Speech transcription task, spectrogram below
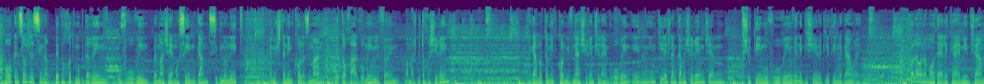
הברוקן סושיאל סין הרבה פחות מוגדרים וברורים במה שהם עושים. גם סגנונית הם משתנים כל הזמן, בתוך האלבומים, לפעמים ממש בתוך השירים. וגם לא תמיד כל מבנה השירים שלהם ברורים, אם כי יש להם כמה שירים שהם פשוטים וברורים ונגישים וקליטים לגמרי. כל העולמות האלה קיימים שם,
